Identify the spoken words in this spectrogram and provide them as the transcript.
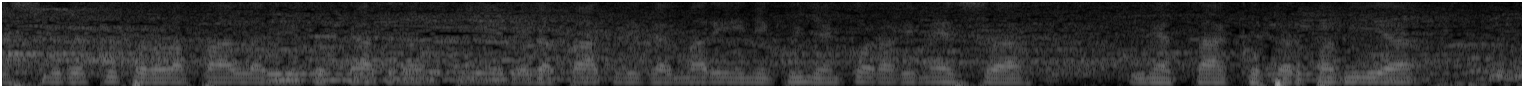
E sul recupero la palla viene toccata da piede da parte di Galmarini quindi ancora rimessa in attacco per Pavia.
